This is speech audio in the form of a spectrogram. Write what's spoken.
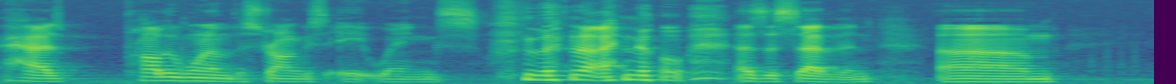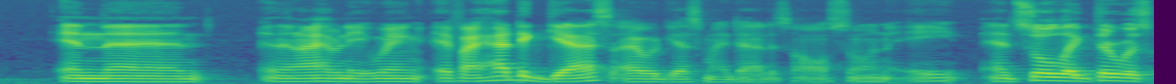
has probably one of the strongest eight wings that I know as a seven. Um, and then and then I have an eight wing. If I had to guess, I would guess my dad is also an eight. And so like there was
